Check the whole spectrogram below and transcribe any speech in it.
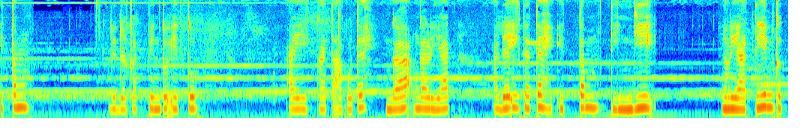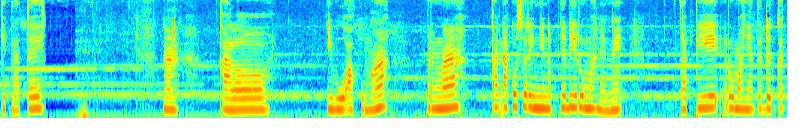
hitam di dekat pintu itu. Ai kata aku teh enggak enggak lihat. Ada ih teteh hitam tinggi ngeliatin ke kita teh. Hmm. nah kalau ibu aku mah pernah kan aku sering nginepnya di rumah nenek tapi rumahnya terdekat.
